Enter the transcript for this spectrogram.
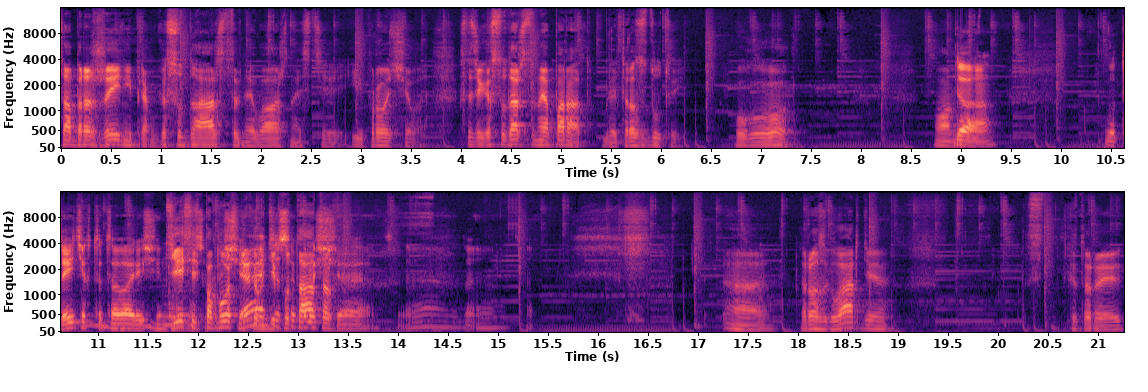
соображений прям государственной важности и прочего. Кстати, государственный аппарат, блядь, раздутый. Ого. Он... Да. Вот этих-то товарищей 10 помощников депутатов. Да, да, да. А, Росгвардия, которая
